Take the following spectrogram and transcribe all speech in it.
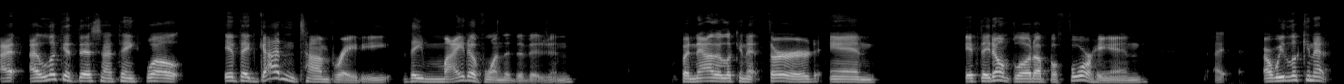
I, I look at this and I think, well, if they'd gotten Tom Brady, they might have won the division. But now they're looking at third, and if they don't blow it up beforehand, are we looking at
